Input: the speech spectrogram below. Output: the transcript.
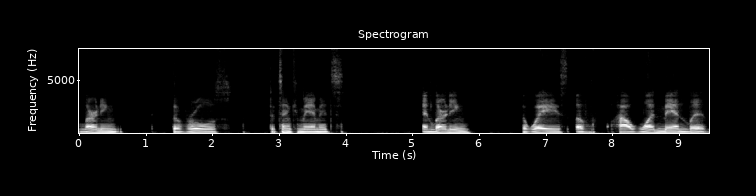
Learning the rules the Ten Commandments, and learning the ways of how one man lived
